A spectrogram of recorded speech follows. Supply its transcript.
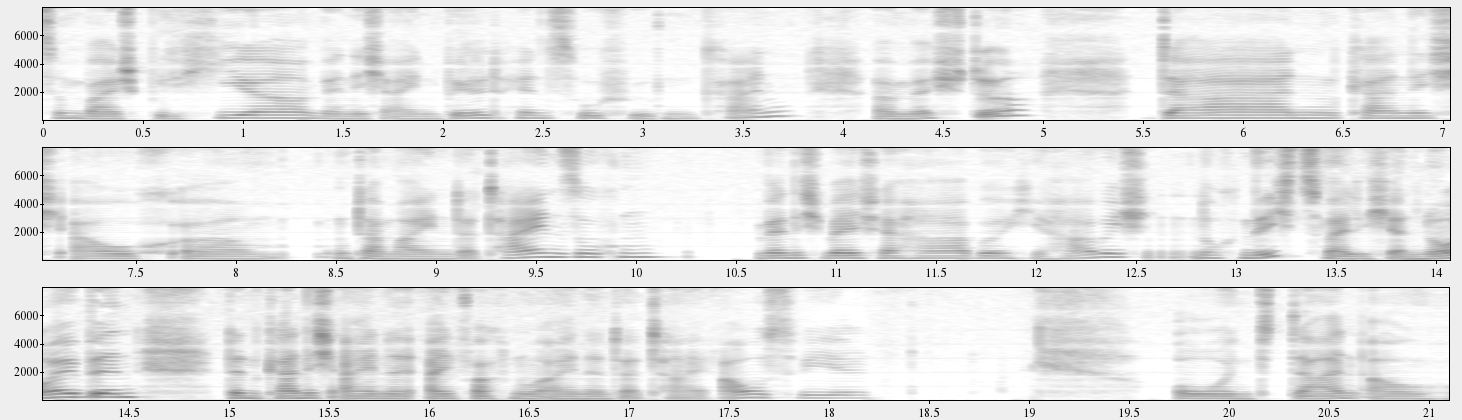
Zum Beispiel hier, wenn ich ein Bild hinzufügen kann, äh, möchte, dann kann ich auch ähm, unter meinen Dateien suchen wenn ich welche habe. Hier habe ich noch nichts, weil ich ja neu bin. Dann kann ich eine, einfach nur eine Datei auswählen. und dann auch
